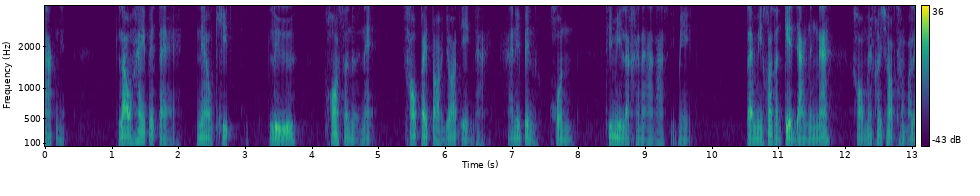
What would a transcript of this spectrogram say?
รักเนี่ย เราให้ไปแต่แนวคิดหรือข้อเสนอแนะ เขาไปต่อยอดเองได้ อันนี้เป็นคนที่มีลัคนาราศีเมษ แต่มีข้อสังเกตอย่างหนึ่งนะ เขาไม่ค่อยชอบทำอะไร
